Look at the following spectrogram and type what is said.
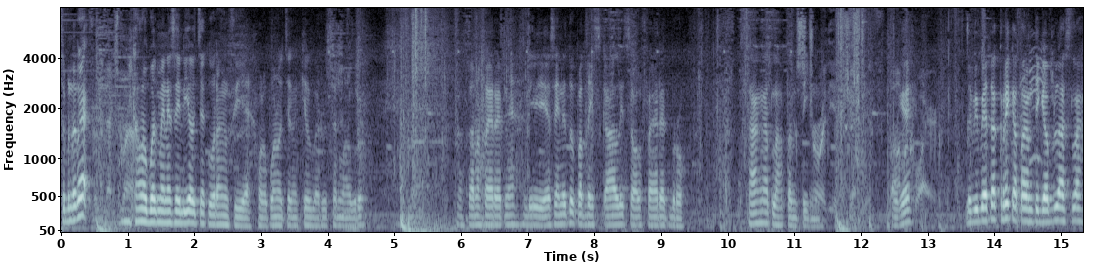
Sebenarnya kalau buat main SND Ocha kurang sih ya, walaupun Ocha ngekill barusan mah bro. Karena fire rate-nya di SND tuh penting sekali soal fire rate bro. Sangatlah penting. Bomb Okay. Lebih beta krik atau M13 lah.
